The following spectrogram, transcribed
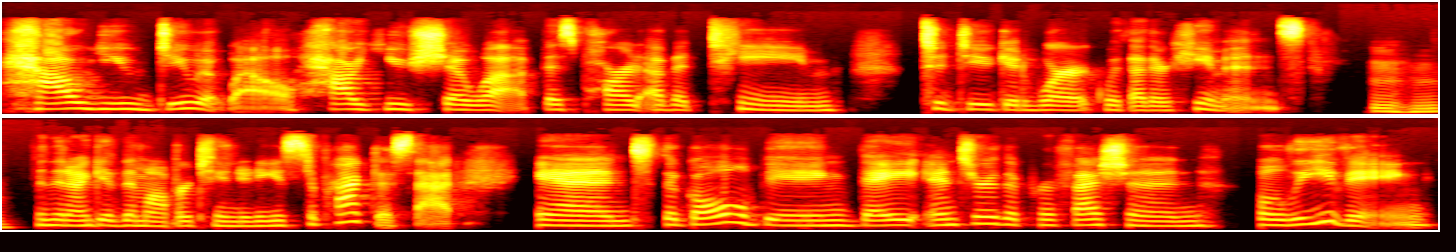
how you do it well, how you show up as part of a team to do good work with other humans. Mm-hmm. And then I give them opportunities to practice that. And the goal being they enter the profession believing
